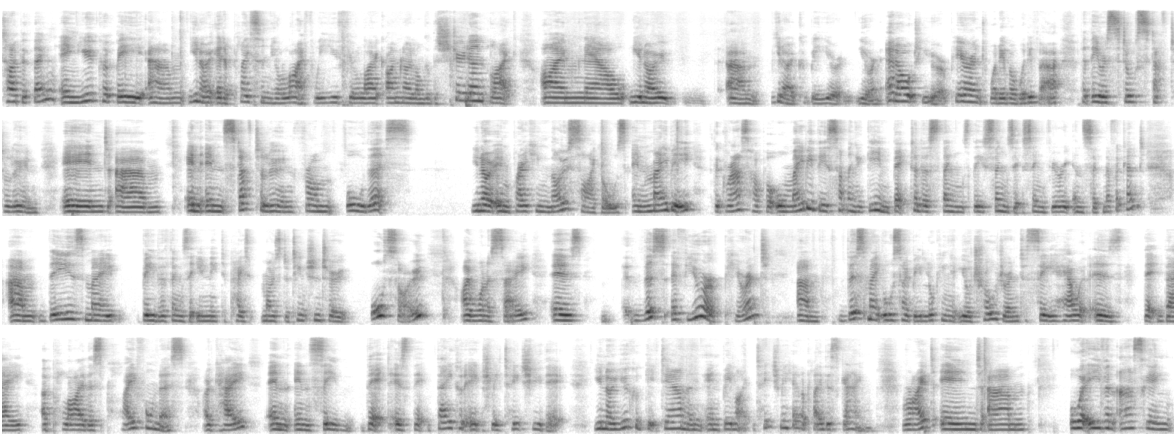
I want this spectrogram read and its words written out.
type of thing. And you could be um you know at a place in your life where you feel like i'm no longer the student like i'm now you know um you know it could be you're you're an adult you're a parent whatever whatever but there is still stuff to learn. And um and and stuff to learn from all this you know, and breaking those cycles and maybe the grasshopper or maybe there's something again back to this things these things that seem very insignificant um these may be the things that you need to pay most attention to. Also i want to say is this if you're a parent um this may also be looking at your children to see how it is that they apply this playfulness okay and and see that is that they could actually teach you that. You know you could get down and, and be like teach me how to play this game right? And um or even asking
